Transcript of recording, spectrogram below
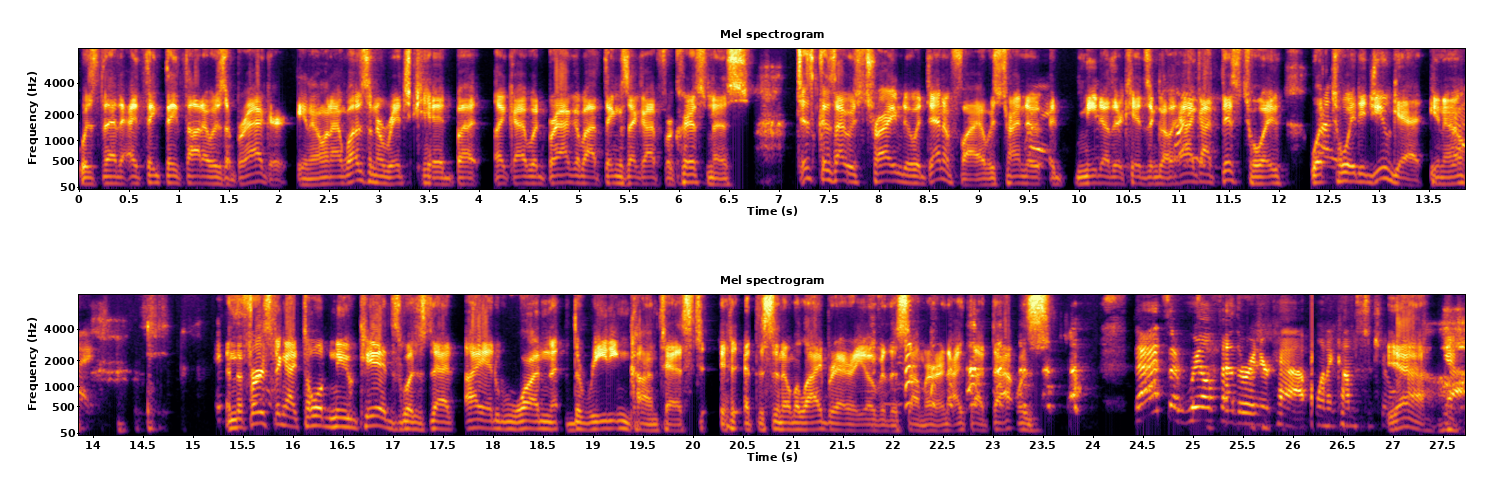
was that I think they thought I was a bragger, you know, and I wasn't a rich kid, but like I would brag about things I got for Christmas just because I was trying to identify. I was trying to Right. Uh, meet other kids and go, hey, I got this toy. What Right. toy did you get? You know? Right. And the first thing I told new kids was that I had won the reading contest at the Sonoma Library over the summer. And I thought that was, that's a real feather in your cap when it comes to children. yeah. Yeah.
